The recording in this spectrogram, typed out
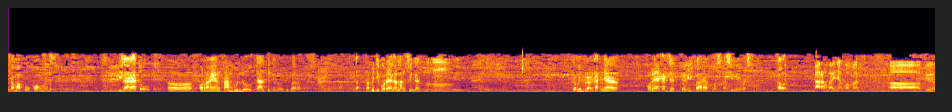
sama bokong mas. Di sana tuh eh, orang yang tambun tuh cantik kalau di barat mas. Ta- tapi di Korea kan langsing kan. Mm-mm. Oke. Tapi berangkatnya Korea kan jadi dari barat mas aslinya mas. Kalau sekarang banyak kok mas fil-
